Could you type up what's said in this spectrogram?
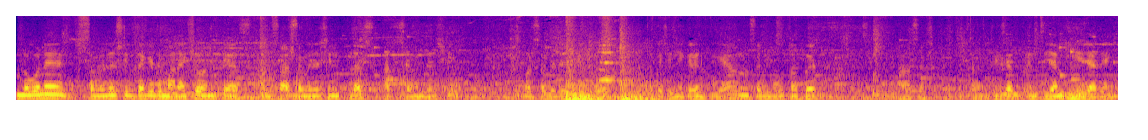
हम लोगों ने संवेदनशीलता के जो मानक है, उनके अनुसार संवेदनशील प्लस अति संवेदनशील और संवेदनशील का चिन्हीकरण किया और उन सभी बूथों पर सख्ती से इंतज़ाम किए जा रहे हैं।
